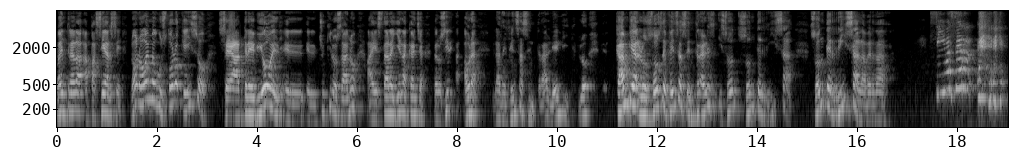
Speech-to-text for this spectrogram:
va a entrar a, pasearse. No, no, hoy me gustó lo que hizo. Se atrevió el, el, Chucky Lozano a estar allí en la cancha. Pero sí, ahora, la defensa central, Eli, lo, cambia los dos defensas centrales y son, son de risa. Son de risa, la verdad. Sí, va a ser,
